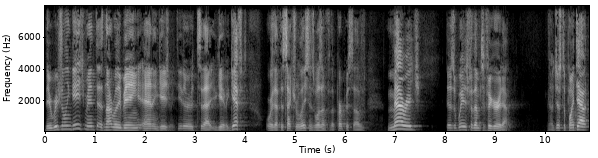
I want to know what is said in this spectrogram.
the original engagement as not really being an engagement, either to that you gave a gift or that the sexual relations wasn't for the purpose of marriage. There's ways for them to figure it out. Now, just to point out,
